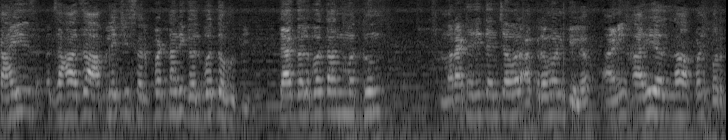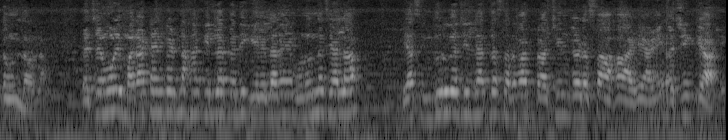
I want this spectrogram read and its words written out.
काही जहाजं आपल्याची सरपटणारी गलबत होती. त्या गलबतांमधून मराठ्यांनी त्यांच्यावर आक्रमण केलं आणि हाही हल्ला आपण परतवून लावला. त्याच्यामुळे मराठ्यांकडनं हा किल्ला कधी गेलेला नाही म्हणूनच याला या सिंधुदुर्ग जिल्ह्यातला सर्वात प्राचीन गड असा हा आहे आणि अजिंक्य आहे.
